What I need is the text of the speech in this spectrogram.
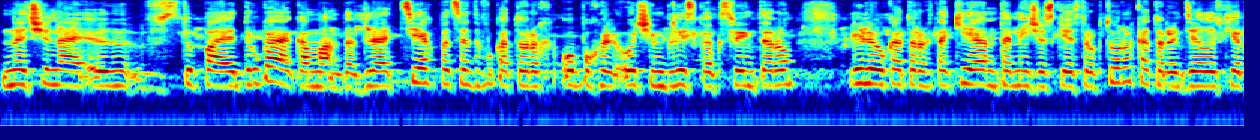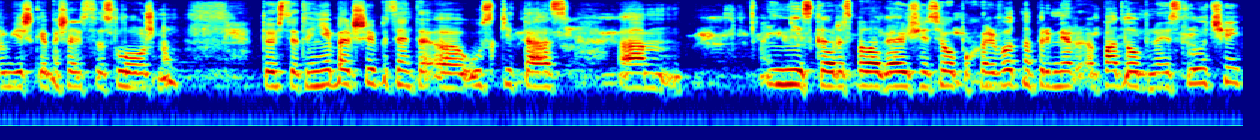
начинаете, вступает другая команда для тех пациентов, у которых опухоль очень близко к сфинктеру, или у которых такие анатомические структуры, которые делают хирургическое вмешательство сложным. То есть это небольшие пациенты, узкий таз, низко располагающаяся опухоль. Вот, например, подобный случай.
